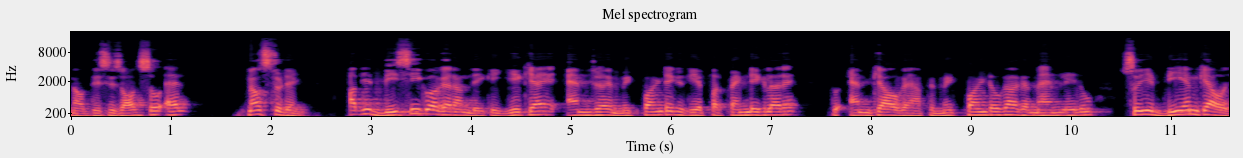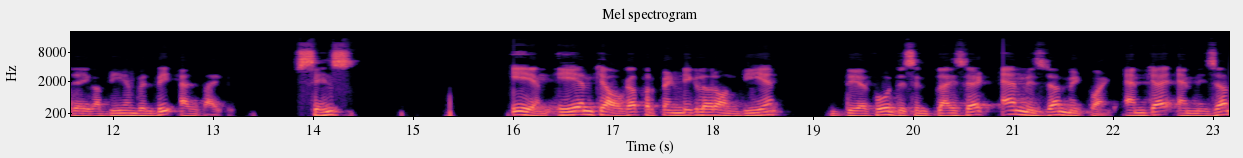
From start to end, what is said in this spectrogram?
Now this is also L now student अब ये BC को अगर हम देखें, ये क्या है? M जो है मिड पॉइंट है, क्योंकि ये परपेंडिकुलर है तो m क्या होगा? यहाँ पे मिड पॉइंट होगा, अगर मैं m ले लू. सो ये BM क्या हो जाएगा? BM will be L by two since A M A M क्या होगा? Perpendicular on B M therefore this implies that M is the midpoint M क्या है? M is the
